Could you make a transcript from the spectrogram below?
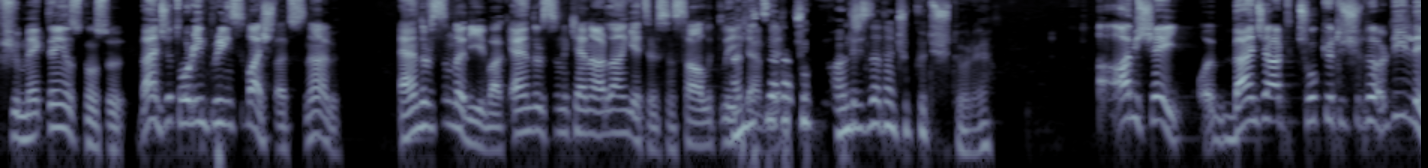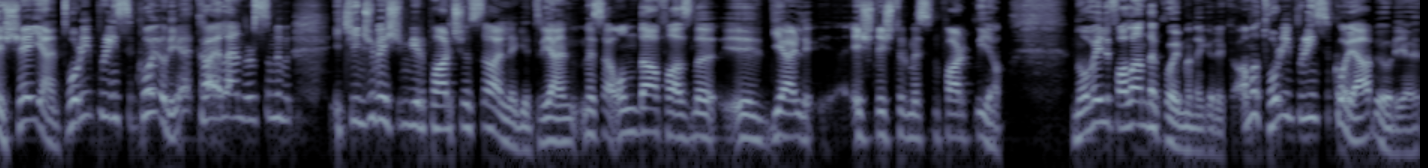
şu McDaniels konusu. Bence Torin Prince'i başlatsın abi. Anderson da değil bak. Anderson'ı kenardan getirsin sağlıklıyken. Anderson zaten çok, Anderson zaten çok kötü şutör ya. Abi şey bence artık çok kötü şutör değil de şey yani Torin Prince'i koy oraya Kyle Anderson'ı ikinci beşin bir parçası haline getir. Yani mesela onu daha fazla e, diğer eşleştirmesini farklı yap. Noveli falan da koymana gerek yok. Ama Torin Prince'i koy abi oraya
